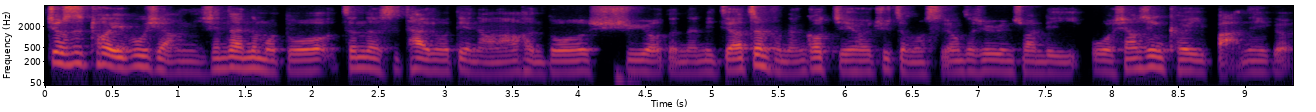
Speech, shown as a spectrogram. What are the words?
就是退一步想，你现在那么多，真的是太多电脑，然后很多虚有的能力，只要政府能够结合去怎么使用这些运算力，我相信可以把那个，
